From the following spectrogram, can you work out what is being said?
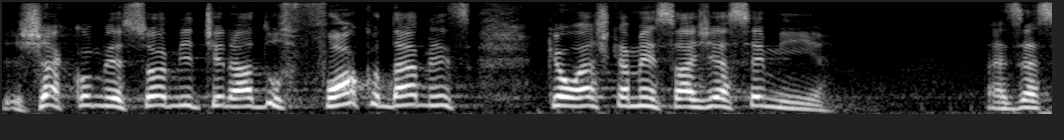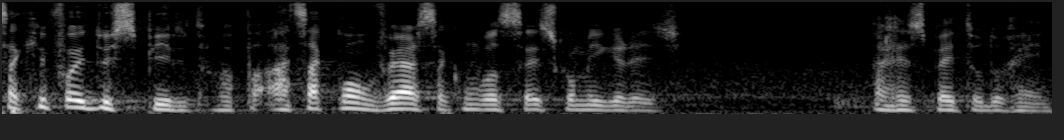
já começou a me tirar do foco da mensagem, porque eu acho que a mensagem ia ser minha. Mas essa aqui foi do Espírito, essa conversa com vocês como igreja, a respeito do reino.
